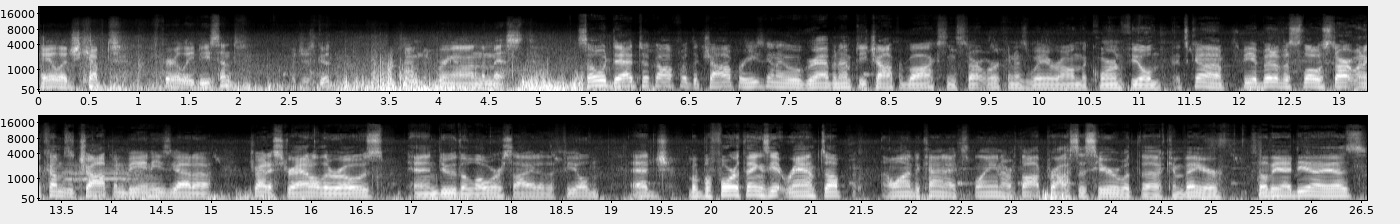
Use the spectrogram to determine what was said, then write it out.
haylage kept fairly decent, which is good. Time to bring on the mist. So dad took off with the chopper. He's gonna go grab an empty chopper box and start working his way around the cornfield. It's gonna be a bit of a slow start when it comes to chopping, being he's gotta try to straddle the rows and do the lower side of the field edge. But before things get ramped up, I wanted to kind of explain our thought process here with the conveyor. So the idea is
